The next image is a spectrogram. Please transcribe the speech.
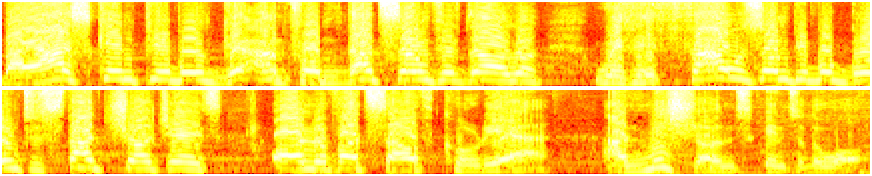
by asking people, and from that 750,000, with a thousand people going to start churches all over South Korea and missions into the world.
